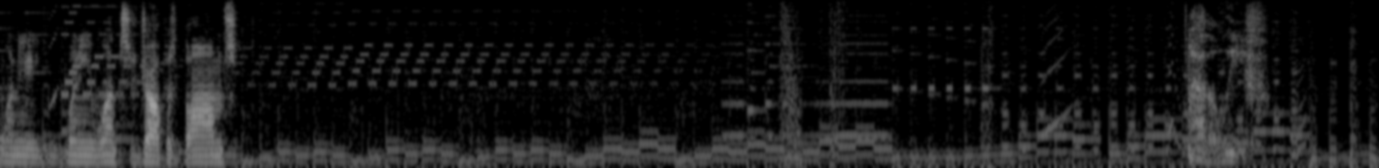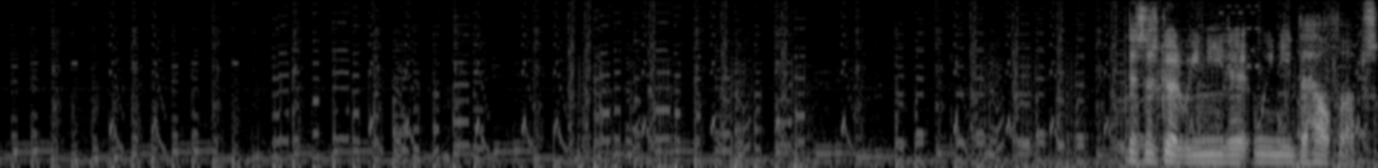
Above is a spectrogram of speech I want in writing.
when he when he wants to drop his bombs. This is good. We need it. We need the health ups.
